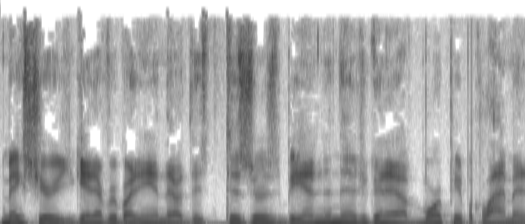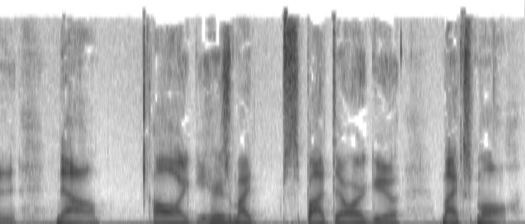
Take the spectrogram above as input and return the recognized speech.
make sure you get everybody in there that deserves to be in, and then you're going to have more people climbing in. Now, oh, here's my spot to argue: Mike Small,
